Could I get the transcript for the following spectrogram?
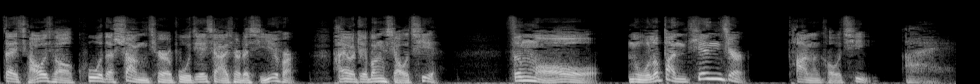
再瞧瞧哭得上气儿不接下气儿的媳妇儿，还有这帮小妾，曾某努了半天劲儿，叹了口气：“唉，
